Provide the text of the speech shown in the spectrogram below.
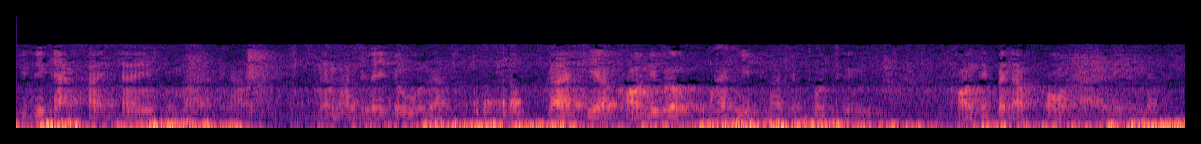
อยู่ที่การใส่ใจประมาณนะครับนั้นเราจะได้ดูนะและเกี่ยวของที่เป็นพหิตเราจะพูดถึง ของที่เป็นอโภหาลินะ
